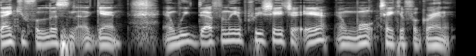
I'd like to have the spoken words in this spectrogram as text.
Thank you for listening again. And we definitely appreciate your ear and won't take it for granted.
